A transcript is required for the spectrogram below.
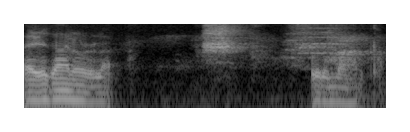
കഴുകാനുള്ള ഒരു മാർഗം.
